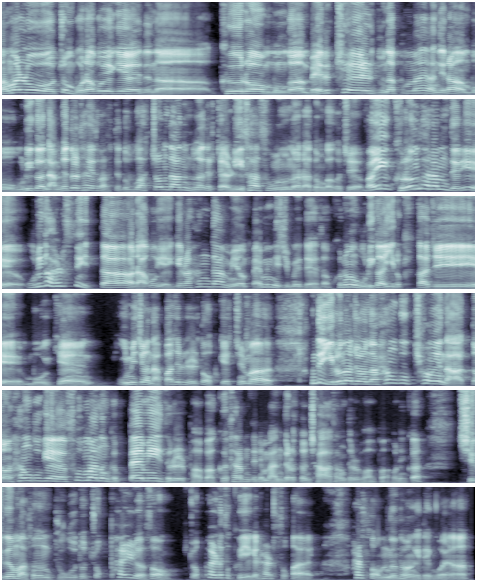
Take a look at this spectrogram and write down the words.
막말로 좀 뭐라고 얘기해야 되나. 그런 뭔가 메르켈 누나뿐만이 아니라 뭐 우리가 남자들 사이에서 봤을 때도 우와 쩐다 하는 누나들 있잖아 리사송 누나라던가 그치? 만약에 그런 사람들이 우리가 할 수 있다라고 얘기를 한다면 페미니즘에 대해서 그러면 우리가 이렇게까지 뭐 이렇게 이미지가 나빠질 일도 없겠지만 근데 이러나 저러나 한국형에 나왔던 한국의 수많은 그 빼미들을 봐봐. 그 사람들이 만들었던 자아상들을 봐봐. 그러니까 지금 와서는 누구도 쪽팔려서 쪽팔려서 그 얘기를 할 수가 할 수 없는 상황이 된 거야.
